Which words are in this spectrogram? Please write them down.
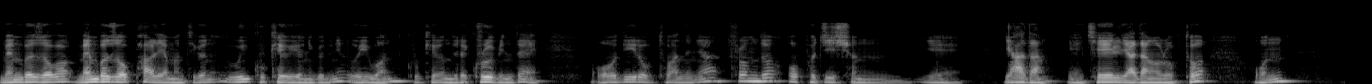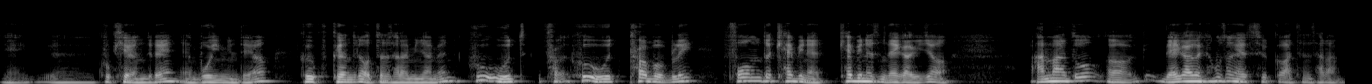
members of, members of parliament, 이건 의, 국회의원이거든요. 의원, 국회의원들의 그룹인데, 어디로부터 왔느냐? From the opposition. 예, 야당, 예, 제일 야당으로부터 온 예, 어, 국회의원들의 모임인데요. 그 국회의원들은 어떤 사람이냐면 who would, who would probably form the cabinet. 캐비넷은 내각이죠. 아마도 어, 내각을 형성했을 것 같은 사람.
